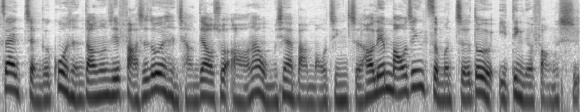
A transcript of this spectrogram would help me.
在整个过程当中，其实法师都会很强调说，哦，那我们现在把毛巾折好，连毛巾怎么折都有一定的方式。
